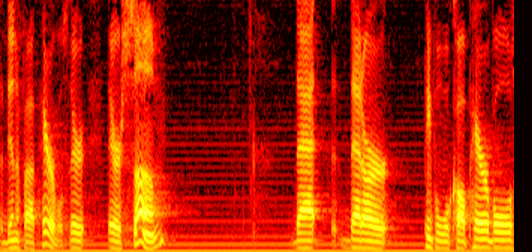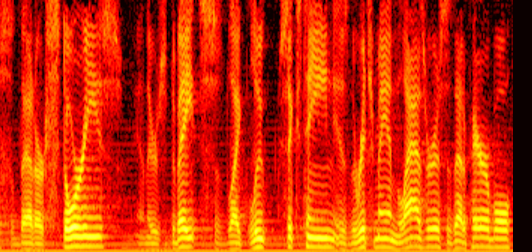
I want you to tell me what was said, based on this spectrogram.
identify parables. There, there are some that, that are, people will call parables, that are stories, and there's debates like Luke 16 is the rich man and Lazarus, is that a parable?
